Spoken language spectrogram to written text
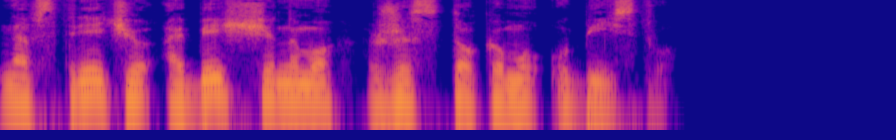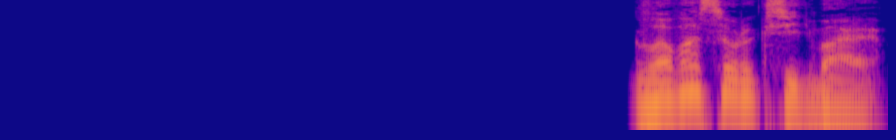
Навстречу обещанному жестокому убийству. Глава сорок седьмая.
